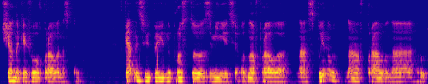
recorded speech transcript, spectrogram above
Ще одна кайфова вправа на спинку. В п'ятницю, відповідно, просто змінюється одна вправа на спину на вправу на грудь.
